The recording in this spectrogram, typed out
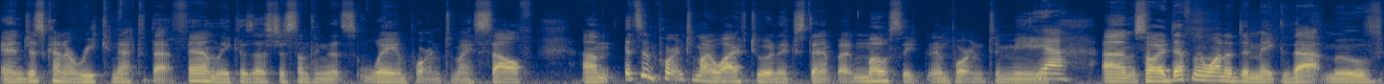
and just kind of reconnect with that family because that's just something that's way important to myself. Um, it's important to my wife to an extent, but mostly important to me. Yeah. Um, so I definitely wanted to make that move.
